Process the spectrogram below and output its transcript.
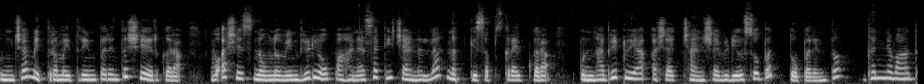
तुमच्या मित्रमैत्रिणींपर्यंत शेअर करा व असेच नवनवीन व्हिडिओ पाहण्यासाठी चॅनलला नक्की सबस्क्राईब करा. पुन्हा भेटूया अशा छानशा व्हिडिओसोबत तोपर्यंत धन्यवाद.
